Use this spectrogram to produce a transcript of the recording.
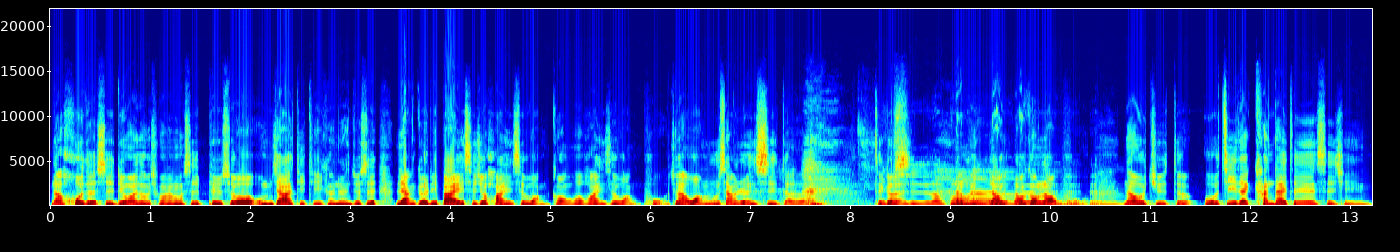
那或者是另外一种情况是，比如说我们家的弟弟可能就是两个礼拜一次就换一次网工或换一次网婆，就他网络上认识的 这个老公老老公老婆。那我觉得我自己在看待这件事情，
